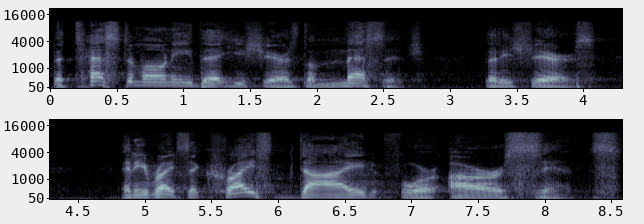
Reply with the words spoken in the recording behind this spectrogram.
the testimony that he shares, the message that he shares. And he writes that Christ died for our sins.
